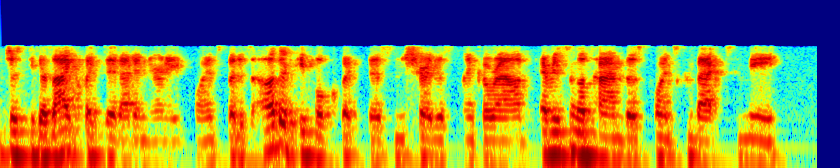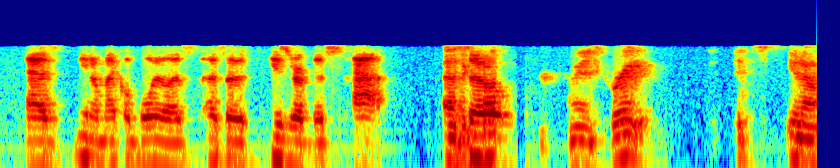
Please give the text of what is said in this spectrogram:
just because I clicked it, I didn't earn any points. But as other people click this and share this link around, every single time those points come back to me as, you know, Michael Boyle as, as a user of this app. As So, I mean, it's great. It's you know,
